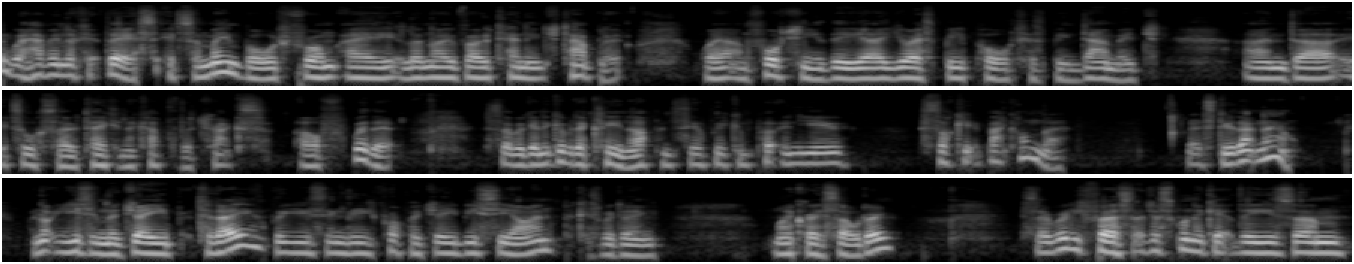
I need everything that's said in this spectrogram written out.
we're having a look at this. It's a mainboard from a Lenovo 10 inch tablet where unfortunately the uh, USB port has been damaged and uh, it's also taken a couple of the tracks off with it. So we're going to give it a clean up and see if we can put a new socket back on there. Let's do that now. We're not using the Jabe today, we're using the proper JBC iron because we're doing micro soldering. So really first I just want to get these um,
